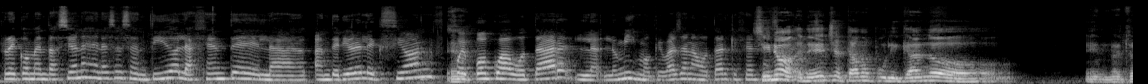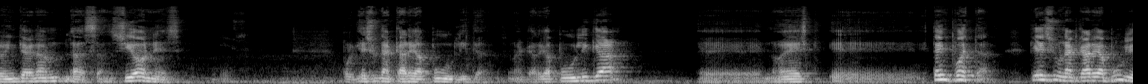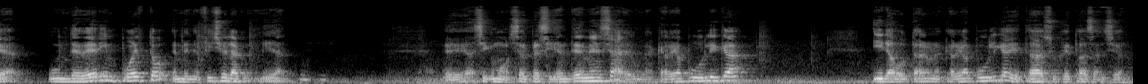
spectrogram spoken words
Recomendaciones en ese sentido, la gente en la anterior elección fue poco a votar, la- lo mismo, que vayan a votar, que ejerzan Si no, de hecho estamos publicando en nuestro Instagram las sanciones, porque es una carga pública, es una carga pública, eh, no es, eh, está impuesta. ¿Qué es una carga pública? Un deber impuesto en beneficio de la comunidad. Eh, así como ser presidente de mesa es una carga pública, ir a votar es una carga pública y está sujeto a sanción.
